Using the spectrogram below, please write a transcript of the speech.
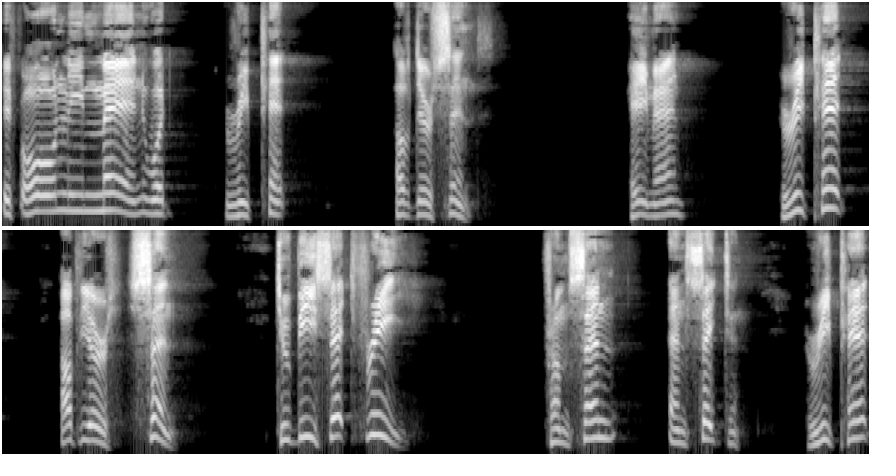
if only men would repent of their sins. Amen. Repent of your sin to be set free from sin and Satan. Repent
